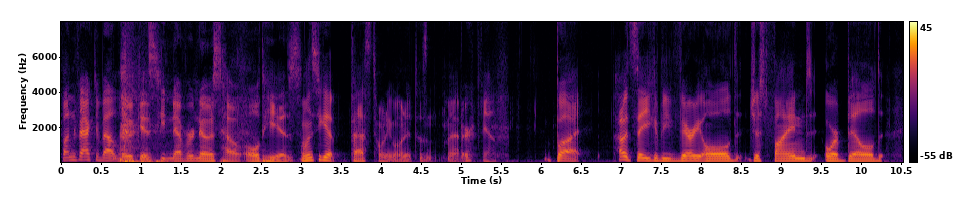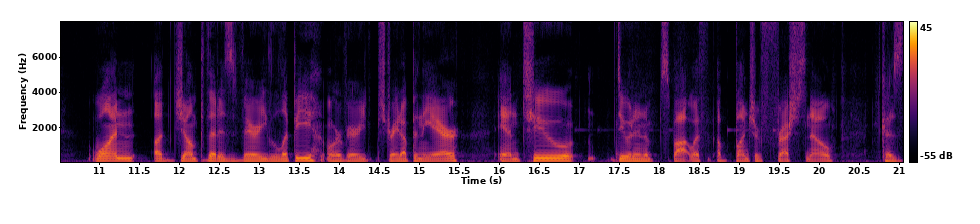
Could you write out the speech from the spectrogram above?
Fun fact about Luke is he never knows how old he is. Once you get past 21, it doesn't matter. Yeah. But I would say you could be very old, just find or build one, a jump that is very lippy or very straight up in the air, and two, do it in a spot with a bunch of fresh snow. Because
